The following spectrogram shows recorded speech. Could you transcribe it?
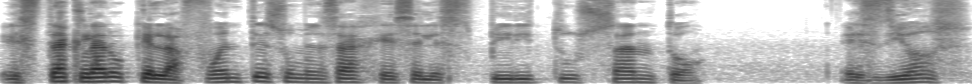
Está claro que la fuente de su mensaje es el Espíritu Santo, es Dios.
